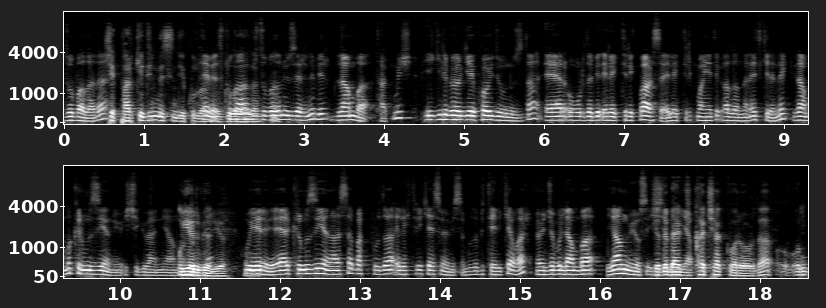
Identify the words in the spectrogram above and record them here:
dubalara Şey park edilmesin diye kullanılan Evet, kullandığımız dubaların üzerine bir lamba takmış. İlgili bölgeye koyduğunuzda eğer orada bir elektrik varsa elektrik manyetik alanından etkilenerek lamba kırmızı yanıyor işçi güvenliği anlamında. Uyarı veriyor. Uyarı veriyor. Eğer kırmızı yanarsa bak burada elektriği kesmemişsin. Burada bir tehlike var. Önce bu lamba yanmıyorsa Ya da belki yap. kaçak var orada. Değil mi?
